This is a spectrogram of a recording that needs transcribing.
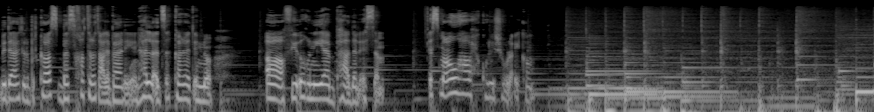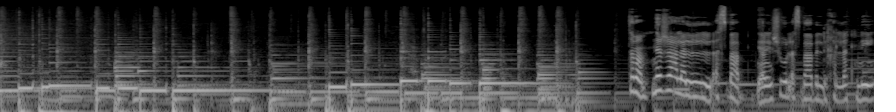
بداية البودكاست بس خطرت على بالي. يعني هلأ تذكرت إنه آه في أغنية بهذا الاسم. اسمعوها واحكوا لي شو رأيكم. تمام نرجع للأسباب. يعني شو الأسباب اللي خلتني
